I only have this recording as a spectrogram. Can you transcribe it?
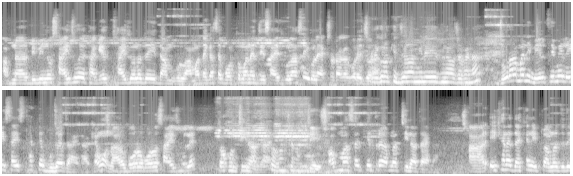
আপনার বিভিন্ন সাইজ হয়ে থাকে। সাইজ অনুযায়ী দামগুলো। আমাদের কাছে বর্তমানে যে সাইজগুলো আছে এগুলো একশো টাকা করে জোড়া। এগুলো কি জোড়া মিলিয়ে নেওয়া যাবে না? জোড়া মানে মেল ফিমেল এই সাইজ থাকতে বোঝা যায় না। কেমন? আরও বড় বড় সাইজ হলে তখন চিনা যায়। তখন জি সব মাছের ক্ষেত্রে আপনার চিনা যায় না। আর এখানে দেখেন একটু আমরা যদি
